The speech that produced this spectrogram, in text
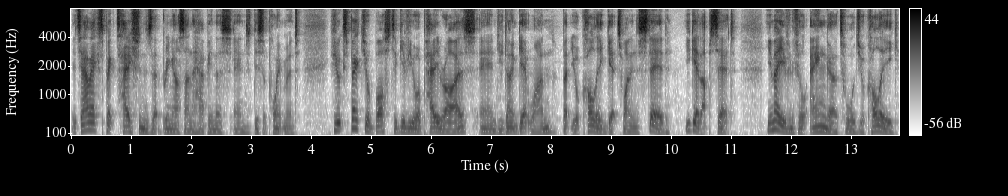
It's our expectations that bring us unhappiness and disappointment. If you expect your boss to give you a pay rise and you don't get one, but your colleague gets one instead, you get upset. You may even feel anger towards your colleague.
